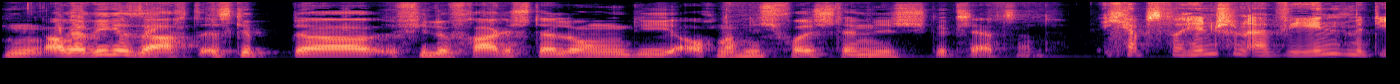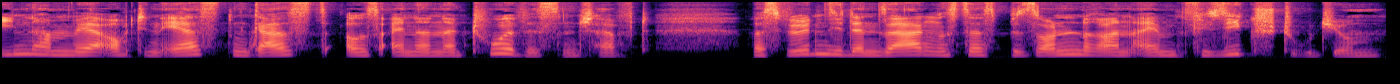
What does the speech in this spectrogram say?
Hm, aber wie gesagt, es gibt da viele Fragestellungen, die auch noch nicht vollständig geklärt sind. Ich habe es vorhin schon erwähnt, mit Ihnen haben wir auch den ersten Gast aus einer Naturwissenschaft. Was würden Sie denn sagen, ist das Besondere an einem Physikstudium?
